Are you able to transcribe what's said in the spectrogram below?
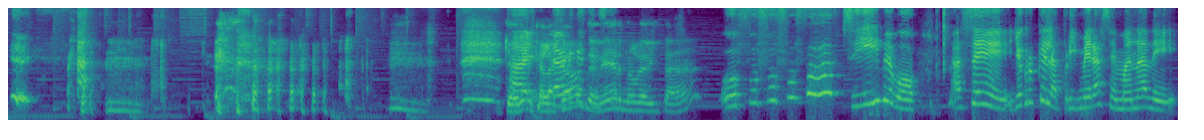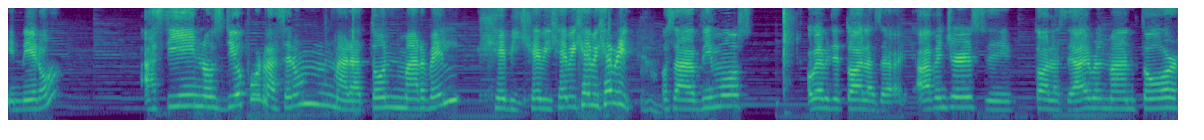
que, Ay, que la acabas de ver, ¿no, bebita? Uf, uf, uf, uf. Sí, Bebo. Hace, yo creo que la primera semana de enero, así nos dio por hacer un maratón Marvel heavy, heavy, heavy, heavy, heavy. O sea, vimos obviamente todas las de Avengers, eh, todas las de Iron Man, Thor,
